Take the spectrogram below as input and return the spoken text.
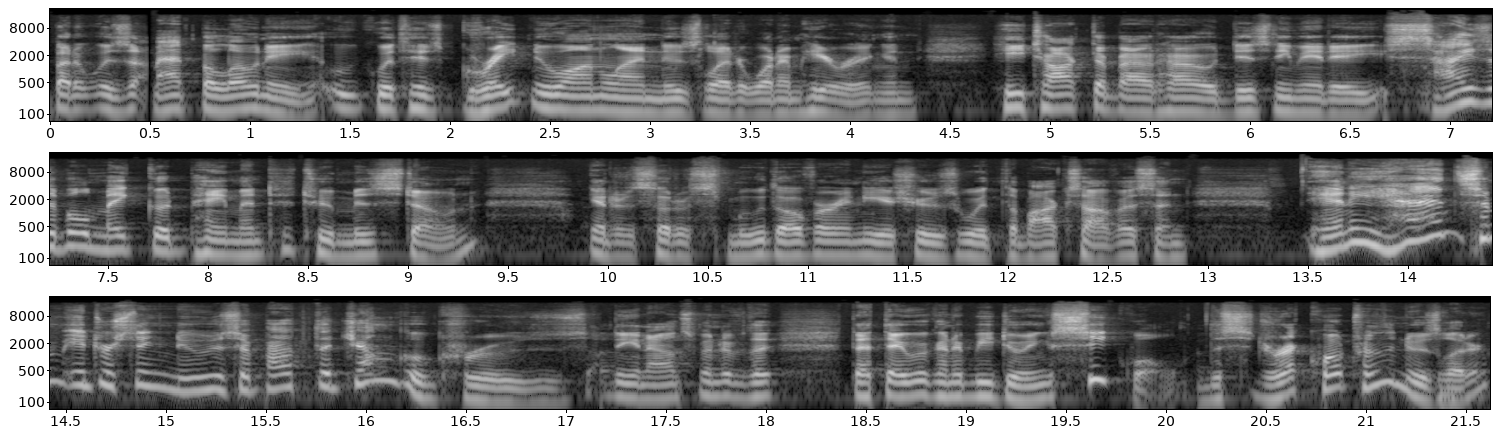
But it was Matt Belloni with his great new online newsletter, What I'm Hearing, and he talked about how Disney made a sizable make good payment to Ms. Stone, you know, to sort of smooth over any issues with the box office. And and he had some interesting news about the Jungle Cruise, the announcement of the that they were going to be doing a sequel. This is a direct quote from the newsletter.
